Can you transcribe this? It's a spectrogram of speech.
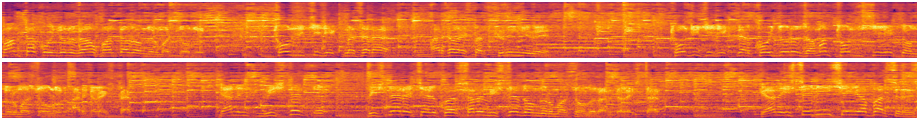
Fanta koyduğunuz zaman Fanta dondurması olur. Toz içecek mesela arkadaşlar şunun gibi toz içecekler koyduğunuz zaman toz içecek dondurması olur arkadaşlar. Yani vişne vişne reçeli koyarsanız vişne dondurması olur arkadaşlar. Yani istediğin şeyi yaparsınız.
